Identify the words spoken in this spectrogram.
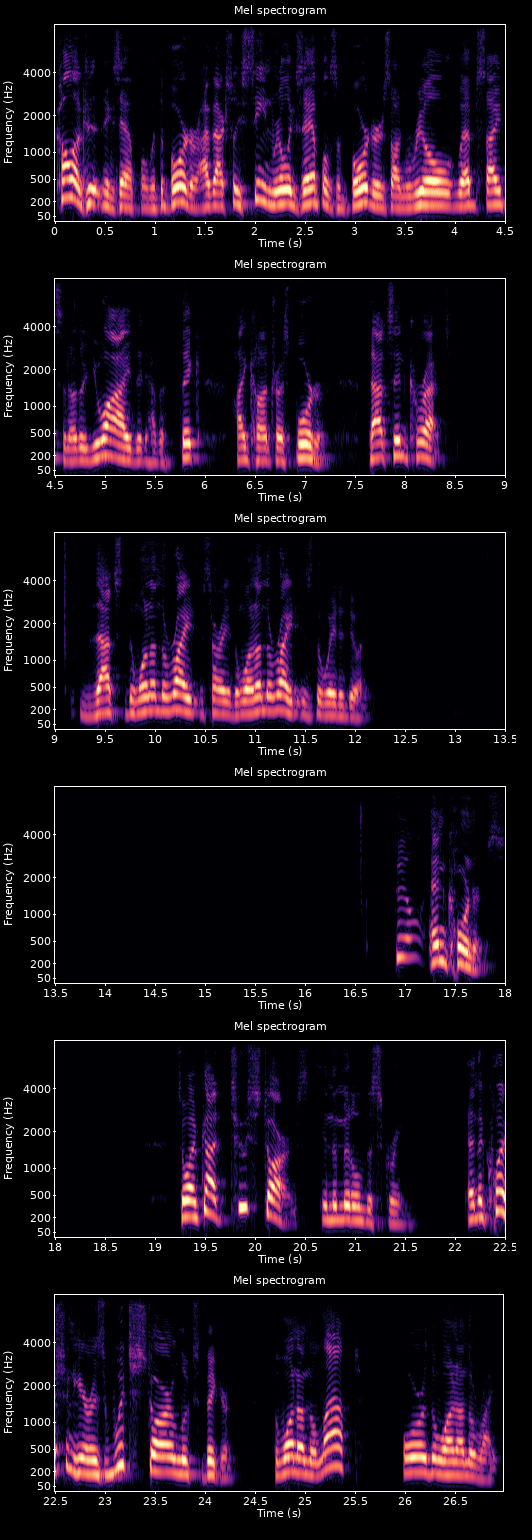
Call an example with the border. I've actually seen real examples of borders on real websites and other UI that have a thick, high contrast border. That's incorrect. That's the one on the right. Sorry, the one on the right is the way to do it. Fill and corners. So I've got two stars in the middle of the screen. And the question here is which star looks bigger, the one on the left or the one on the right?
